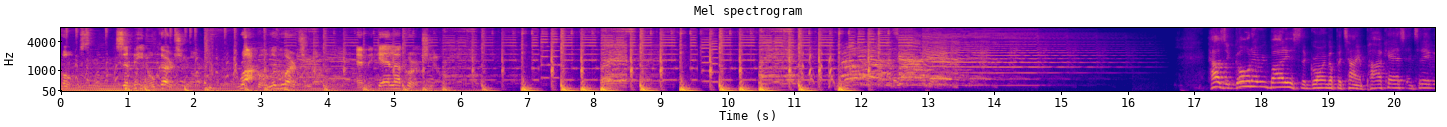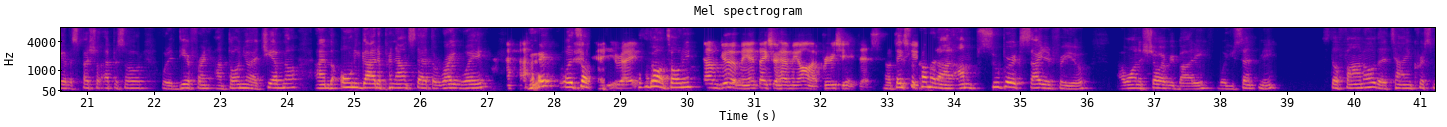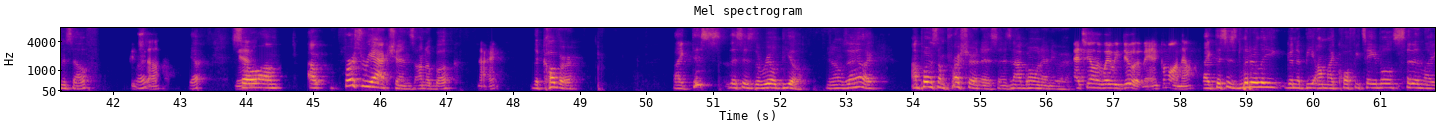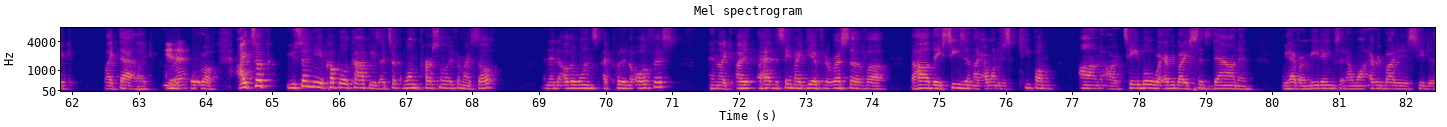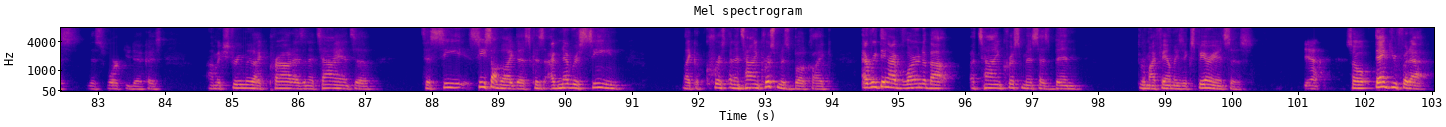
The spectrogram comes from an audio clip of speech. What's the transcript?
hosts, Sabino Curcio, Rocco LaGuercio, and Michaela Curcio. How's it going, everybody? This is the Growing Up Italian podcast, and today we have a special episode with a dear friend, Antonio Acierno. I'm the only guy to pronounce that the right way. Right? What's up? You right? How's it going, Tony? I'm good, man. Thanks for having me on. I appreciate this. Uh, thanks for coming on. I'm super excited for you. I want to show everybody what you sent me. Stelfano, the Italian Christmas elf. Good right? stuff. Yep. Yeah. So, um, our first reactions on the book. All right. the cover like this this is the real deal you know what i'm saying like i'm putting some pressure in this and it's not going anywhere That's the only way we do it, man. Come on now. like this is literally gonna be on my coffee table sitting like like that like I'm Yeah. pull it off i took you sent me a couple of copies i took one personally for myself and then the other ones i put in the office and like i, I had the same idea for the rest of uh the holiday season like i want to just keep them on our table where everybody sits down and we have our meetings and i want everybody to see this this work you did because i'm extremely like proud as an italian to to see see something like this because i've never seen like a Chris an italian christmas book like everything i've learned about italian christmas has been through my family's experiences Yeah. so thank you for that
